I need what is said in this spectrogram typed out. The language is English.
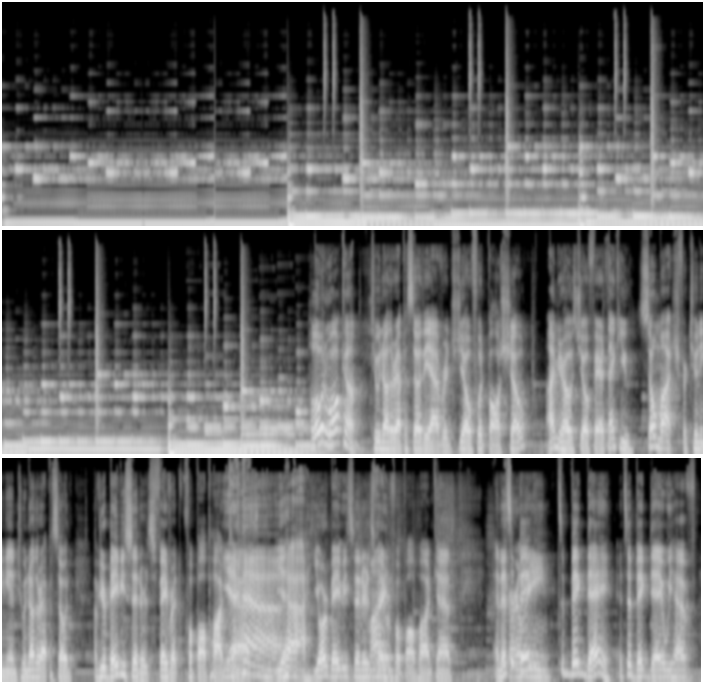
Hello and welcome to another episode of the Average Joe Football Show. I'm your host, Joe Fair. Thank you so much for tuning in to another episode of your babysitter's favorite football podcast. Yeah. Yeah, your babysitter's Mine. favorite football podcast. And it's a big it's a big day. It's a big day. We have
